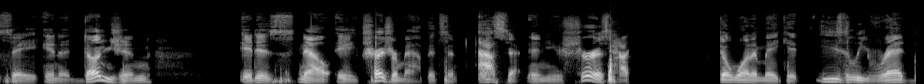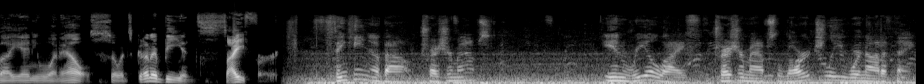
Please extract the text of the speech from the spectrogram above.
say in a dungeon, it is now a treasure map. It's an asset, and you sure as heck don't want to make it easily read by anyone else. So it's going to be enciphered. Thinking about treasure maps, in real life, treasure maps largely were not a thing.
